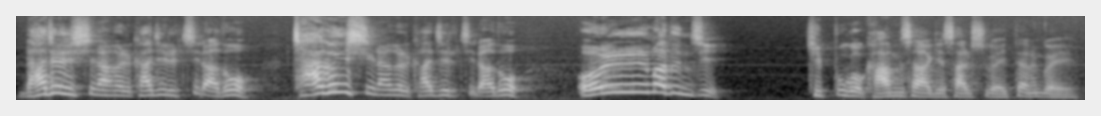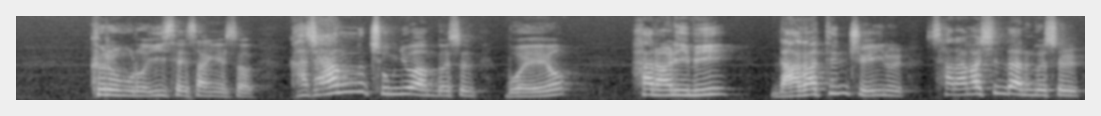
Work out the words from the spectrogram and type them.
낮은 신앙을 가질지라도 작은 신앙을 가질지라도 얼마든지 기쁘고 감사하게 살 수가 있다는 거예요. 그러므로 이 세상에서 가장 중요한 것은 뭐예요? 하나님이 나 같은 죄인을 사랑하신다는 것을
